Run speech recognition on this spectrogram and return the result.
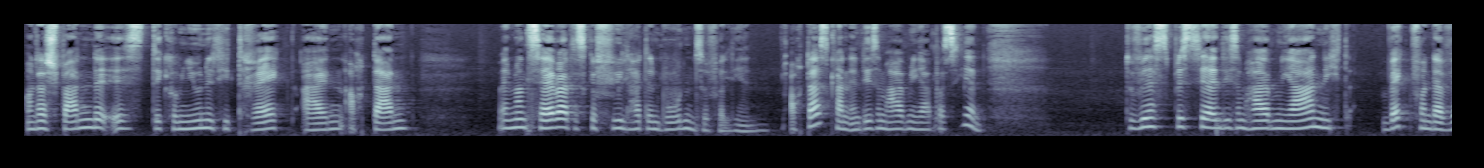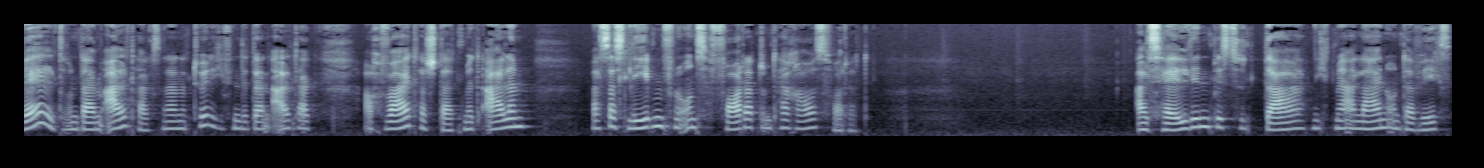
Und das Spannende ist, die Community trägt einen auch dann, wenn man selber das Gefühl hat, den Boden zu verlieren. Auch das kann in diesem halben Jahr passieren. Du wirst bist ja in diesem halben Jahr nicht weg von der Welt und deinem Alltag, sondern natürlich findet dein Alltag auch weiter statt mit allem, was das Leben von uns fordert und herausfordert. Als Heldin bist du da nicht mehr allein unterwegs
